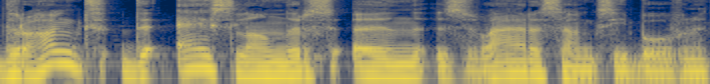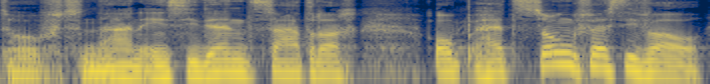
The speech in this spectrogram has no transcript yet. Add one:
Er hangt de IJslanders een zware sanctie boven het hoofd. Na een incident zaterdag op het Songfestival.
